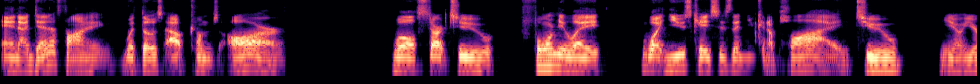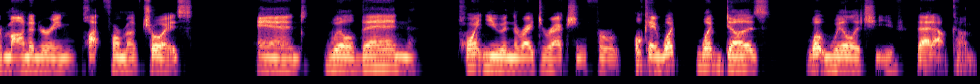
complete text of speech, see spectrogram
and identifying what those outcomes are will start to formulate what use cases that you can apply to you know your monitoring platform of choice and will then point you in the right direction for okay what what does what will achieve that outcome?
